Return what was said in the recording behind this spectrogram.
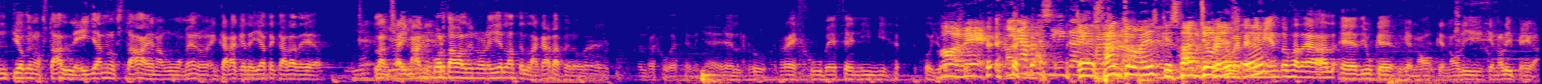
un tio que no està, Leia no està en algun moment, encara que Leia té cara de... L'ensaïmà que portava les orelles la té en la cara, però el rejuvecenimiento, el collons. molt bé, quina facilitat Que es fan joves, que es fan El joves, eh? rejuvenecimiento fatal, eh, diu que, que no, que no li, que no li pega.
